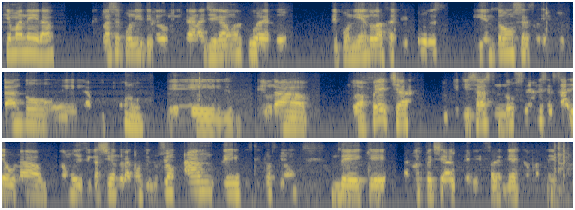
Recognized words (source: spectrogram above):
qué manera la clase política dominicana llega a un acuerdo de poniendo las actitudes y entonces eh, buscando eh, a futuro eh, una, nueva fecha que quizás no sea necesaria una, modificación de la constitución ante esta situación de que algo especial frente a esta pandemia.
